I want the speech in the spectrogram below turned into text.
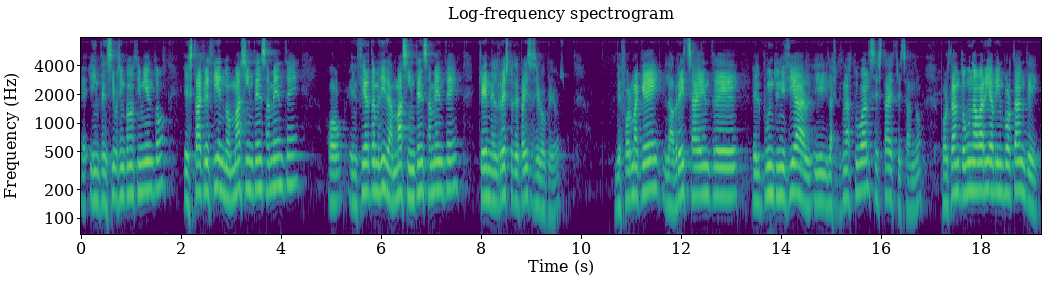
eh, intensivos en conocimiento, está creciendo más intensamente o en cierta medida más intensamente que en el resto de países europeos. De forma que la brecha entre el punto inicial y la situación actual se está estrechando. Por tanto, una variable importante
